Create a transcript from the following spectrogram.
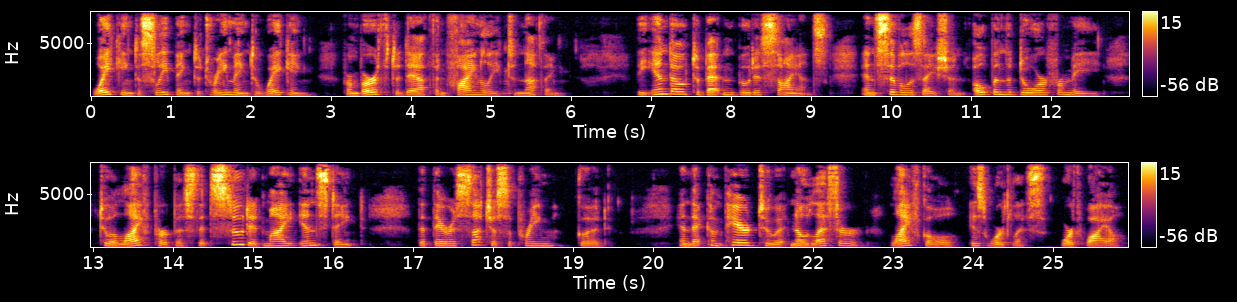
waking to sleeping to dreaming to waking, from birth to death and finally to nothing. The Indo-Tibetan Buddhist science and civilization opened the door for me to a life purpose that suited my instinct that there is such a supreme good and that compared to it no lesser life goal is worthless, worthwhile.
